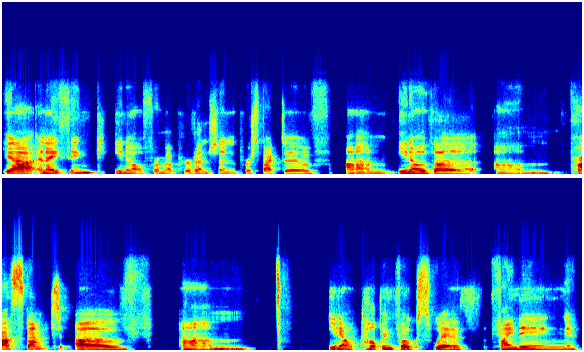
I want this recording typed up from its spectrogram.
Yeah and i think you know from a prevention perspective um, you know the um, prospect of um, you know helping folks with finding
